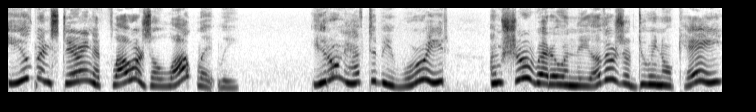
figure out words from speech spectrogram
you've been staring at flowers a lot lately. You don't have to be worried. I'm sure Redo and the others are doing okay.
